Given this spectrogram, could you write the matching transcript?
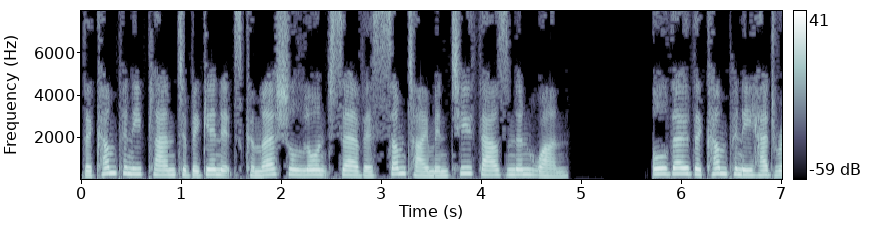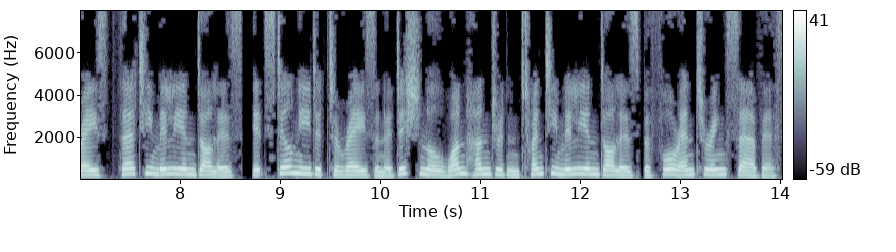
the company planned to begin its commercial launch service sometime in 2001. Although the company had raised $30 million, it still needed to raise an additional $120 million before entering service.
